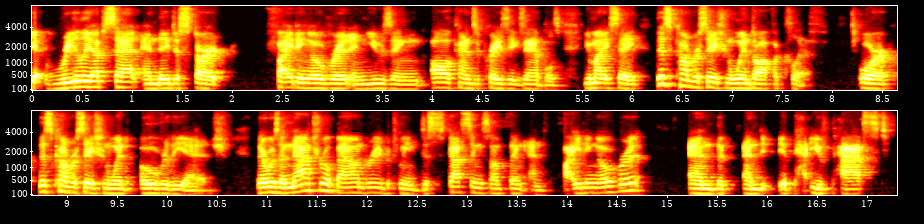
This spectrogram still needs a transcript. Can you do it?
get really upset and they just start fighting over it and using all kinds of crazy examples. You might say this conversation went off a cliff or this conversation went over the edge there was a natural boundary between discussing something and fighting over it and the and it, you've passed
